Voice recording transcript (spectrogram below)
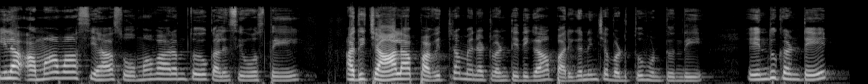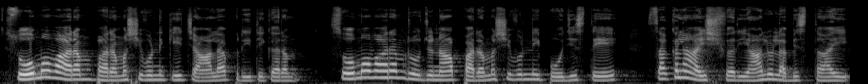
ఇలా అమావాస్య సోమవారంతో కలిసి వస్తే అది చాలా పవిత్రమైనటువంటిదిగా పరిగణించబడుతూ ఉంటుంది. ఎందుకంటే సోమవారం పరమశివునికి చాలా ప్రీతికరం. సోమవారం రోజున పరమశివుణ్ణి పూజిస్తే సకల ఐశ్వర్యాలు లభిస్తాయి.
